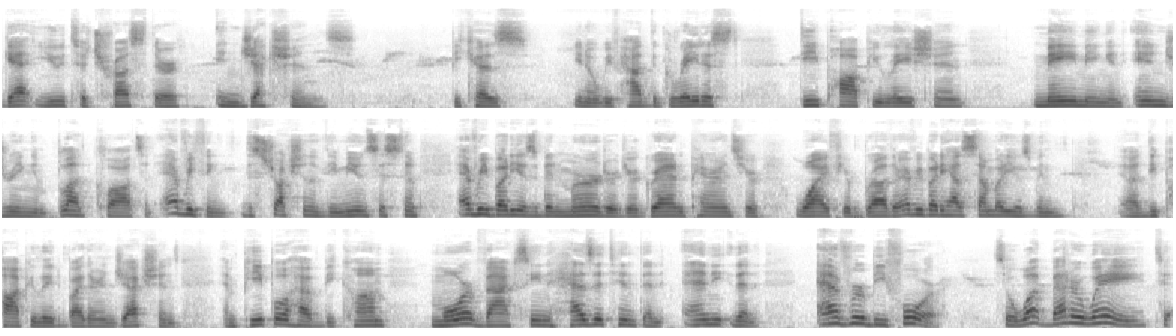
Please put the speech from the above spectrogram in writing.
get you to trust their injections because you know we've had the greatest depopulation maiming and injuring and blood clots and everything, destruction of the immune system. Everybody has been murdered. Your grandparents, your wife, your brother, everybody has somebody who's been uh, depopulated by their injections. And people have become more vaccine hesitant than any than ever before. So what better way to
